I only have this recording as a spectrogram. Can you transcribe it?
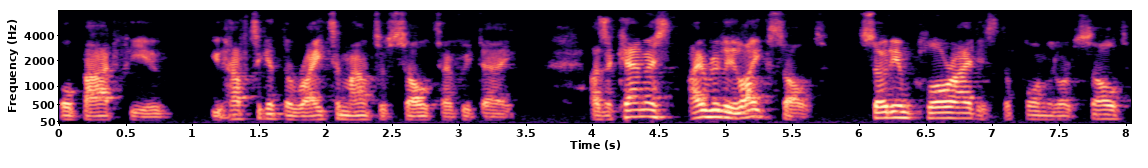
or bad for you. You have to get the right amount of salt every day. As a chemist, I really like salt. Sodium chloride is the formula of salt,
